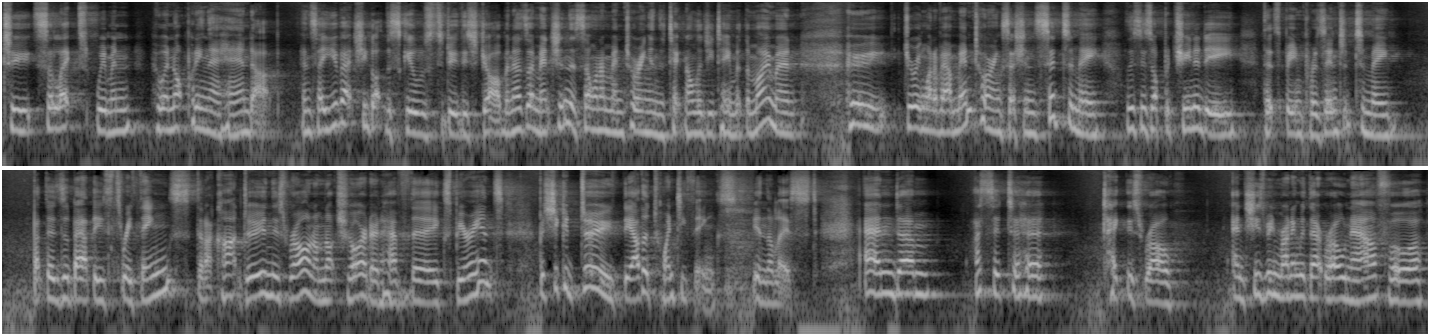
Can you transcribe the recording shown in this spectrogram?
to select women who are not putting their hand up and say, You've actually got the skills to do this job. And as I mentioned, there's someone I'm mentoring in the technology team at the moment who, during one of our mentoring sessions, said to me, this opportunity that's been presented to me. But there's about these three things that I can't do in this role, and I'm not sure, I don't have the experience. But she could do the other 20 things in the list. And um, I said to her, take this role. And she's been running with that role now for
